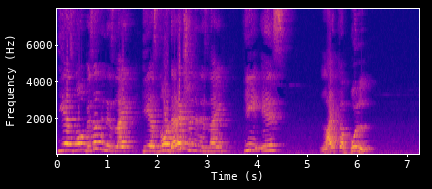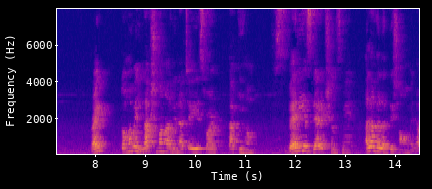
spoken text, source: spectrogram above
He has no vision in his life. He has no direction in his life. He is like a bull. Right? तो हमें लक्ष्य बना लेना चाहिए स्टूडेंट ताकि हम वेरियस डायरेक्शंस में अलग अलग दिशाओं में न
